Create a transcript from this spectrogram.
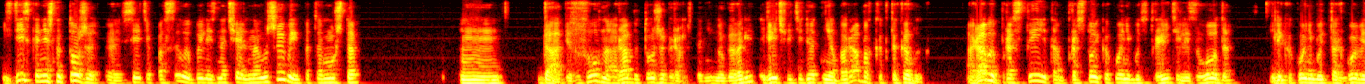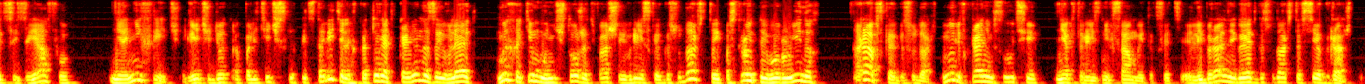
И здесь, конечно, тоже э, все эти посылы были изначально лживые, потому что, да, безусловно, арабы тоже граждане, но говорит, речь ведь идет не об арабах как таковых, Арабы простые, там простой какой-нибудь строитель из Лода или какой-нибудь торговец из Яфу, не о них речь. Речь идет о политических представителях, которые откровенно заявляют, мы хотим уничтожить ваше еврейское государство и построить на его руинах арабское государство. Ну или в крайнем случае, некоторые из них самые, так сказать, либеральные говорят государство всех граждан,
